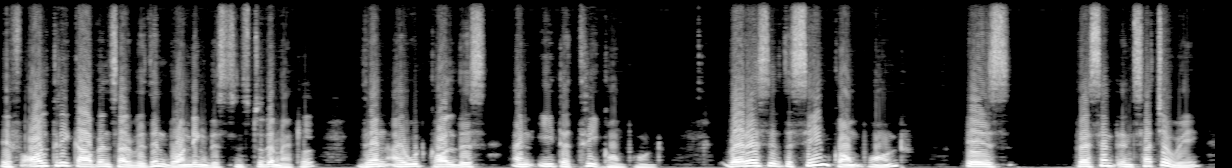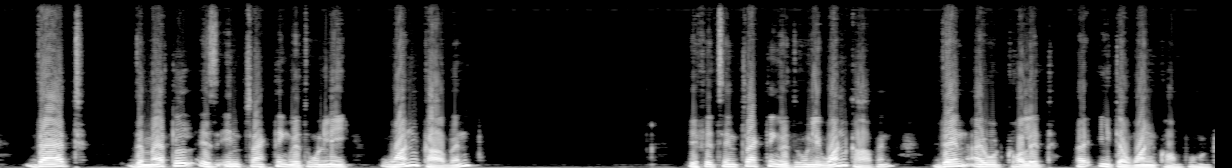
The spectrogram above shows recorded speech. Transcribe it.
if all 3 carbons are within bonding distance to the metal, then I would call this an eta 3 compound. Whereas, if the same compound is present in such a way that the metal is interacting with only one carbon if it is interacting with only one carbon, then I would call it a eta 1 compound.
